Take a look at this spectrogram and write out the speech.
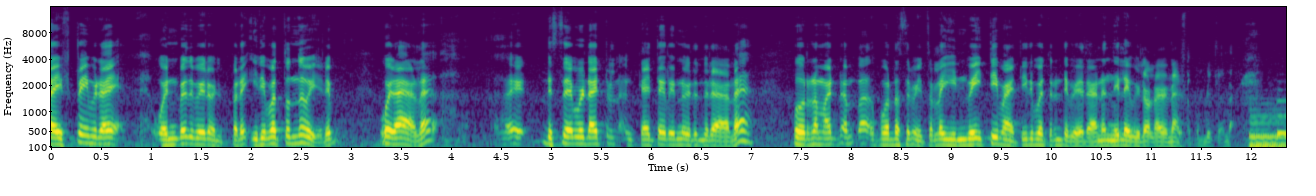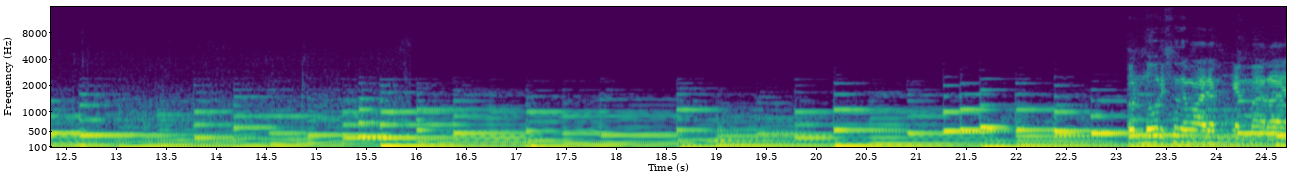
ലൈഫ് ടൈമിലെ ഒൻപത് പേരും ഉൾപ്പെടെ ഇരുപത്തൊന്ന് പേരും. ഒരാൾ ഡിസേബിൾഡായിട്ടുള്ള കാറ്റഗറിയിൽ നിന്ന് വരുന്ന ഒരാൾ പൂർണമായിട്ടും പൂർണ സമയത്തുള്ള ഇൻവൈറ്റീവായിട്ട് ഇരുപത്തിരണ്ട് പേരാണ് നിലവിലുള്ള നാഷണൽ കമ്മിറ്റിയിൽ തൊണ്ണൂറ് ശതമാനം എം ആർ ആയ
